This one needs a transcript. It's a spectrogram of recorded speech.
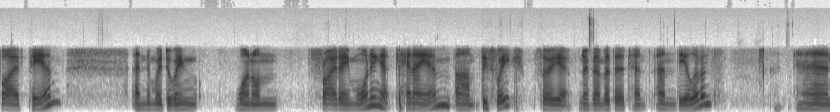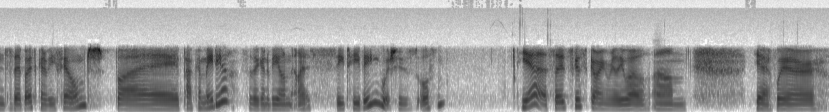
5 p.m., and then we're doing one on Friday morning at 10 a.m. Um, this week. So yeah, November the 10th and the 11th, and they're both going to be filmed by PAKAM Media. So they're going to be on ICTV, which is awesome. Yeah, so it's just going really well. Um, yeah, we're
